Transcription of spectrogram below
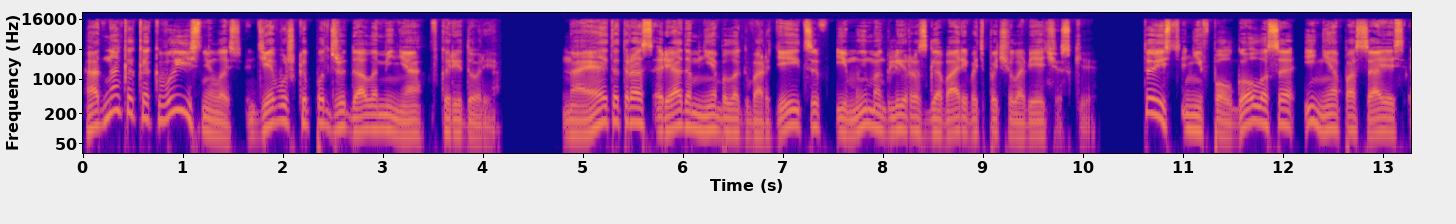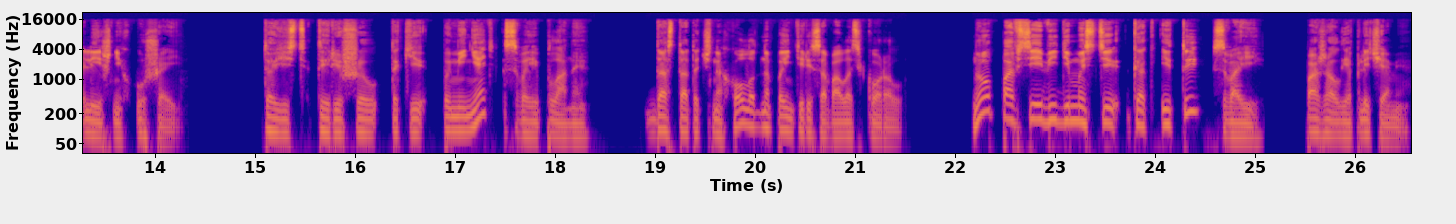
Однако, как выяснилось, девушка поджидала меня в коридоре. На этот раз рядом не было гвардейцев, и мы могли разговаривать по-человечески то есть не в полголоса и не опасаясь лишних ушей. «То есть ты решил таки поменять свои планы?» Достаточно холодно поинтересовалась Корал. «Ну, по всей видимости, как и ты свои», — пожал я плечами.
